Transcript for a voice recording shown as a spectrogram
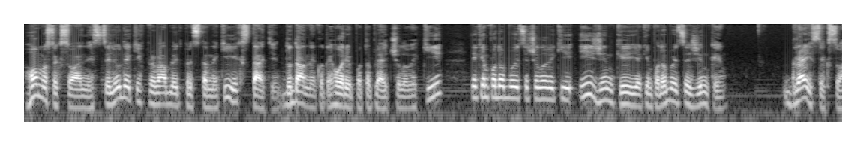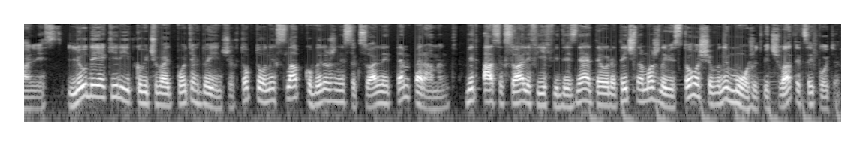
Гомосексуальність це люди, яких приваблюють представники їх статі. До даної категорії потрапляють чоловіки, яким подобаються чоловіки, і жінки, яким подобаються жінки. Грейсексуальність люди, які рідко відчувають потяг до інших, тобто у них слабко виражений сексуальний темперамент. Від асексуалів їх відрізняє теоретична можливість того, що вони можуть відчувати цей потяг.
